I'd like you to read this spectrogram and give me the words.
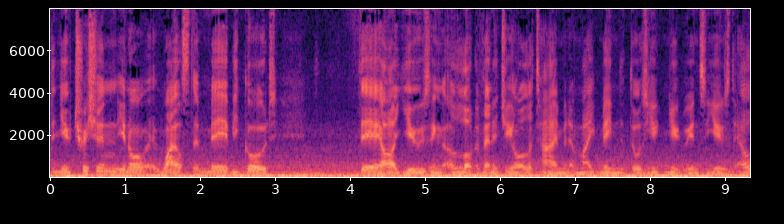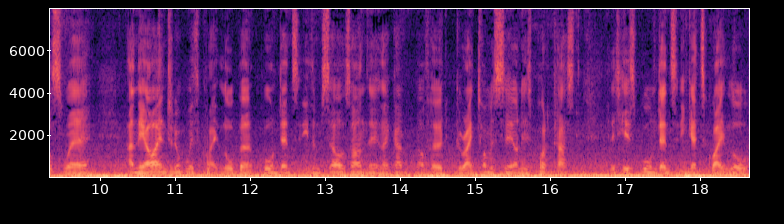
the nutrition, you know, whilst it may be good, they are using a lot of energy all the time, and it might mean that those nutrients are used elsewhere, and they are ending up with quite low bone density themselves, aren't they? Like I've, heard Geraint Thomas say on his podcast that his bone density gets quite low,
